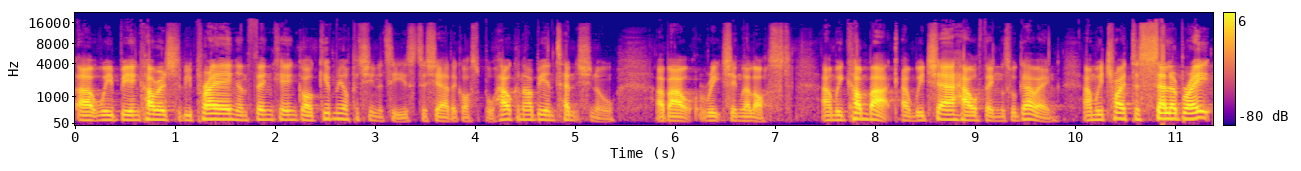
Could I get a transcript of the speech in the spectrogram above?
uh, we'd be encouraged to be praying and thinking, God, give me opportunities to share the gospel. How can I be intentional about reaching the lost? And we come back and we'd share how things were going, and we tried to celebrate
